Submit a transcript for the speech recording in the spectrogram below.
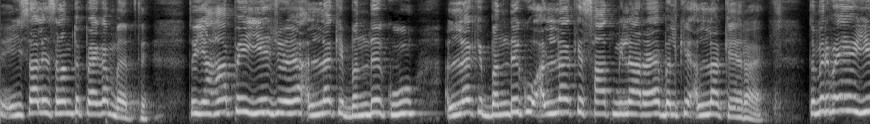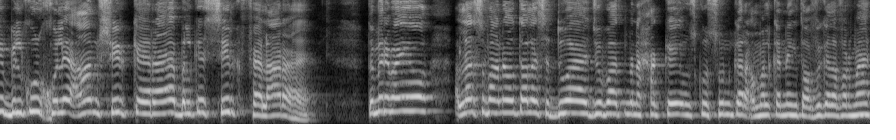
ईसा सलाम तो पैगंबर थे। तो यहाँ पे ये जो है, अल्लाह के बंदे को, अल्लाह के बंदे को अल्लाह के साथ मिला रहा है, बल्कि अल्लाह कह रहा है। तो मेरे भाई ये बिल्कुल खुले आम शिरक कह रहा है, बल्कि शिरक फैला रहा है। तो मेरे भाइयों, अल्लाह सुबहाना ताला से दुआ है, जो बात मैंने हक कही, उसको सुनकर अमल करने की तोफ़ी अदा फरमाए।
